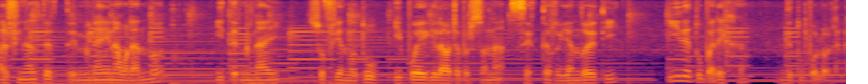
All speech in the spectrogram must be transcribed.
al final te termináis enamorando y termináis sufriendo tú y puede que la otra persona se esté riendo de ti y de tu pareja, de tu polola.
